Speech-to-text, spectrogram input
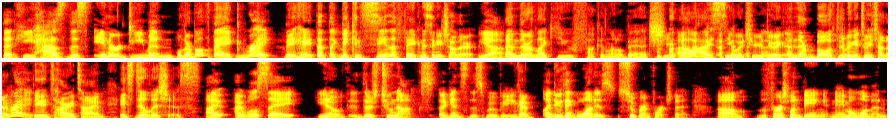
that he has this inner demon. Well, they're both fake. Right. They hate that like they can see the fakeness in each other. Yeah. And they're like, "You fucking little bitch. Oh, I see what you're doing." And they're both doing it to each other Right. the entire time. It's delicious. I I will say, you know, th- there's two knocks against this movie. Okay. I do think one is super unfortunate. Um, the first one being name a woman.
